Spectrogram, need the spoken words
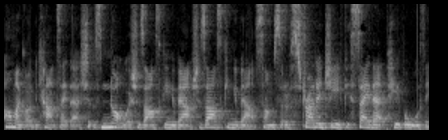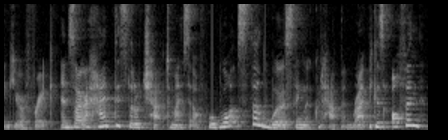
oh my God, you can't say that. It's not what she's asking about. She's asking about some sort of strategy. If you say that, people will think you're a freak. And so I had this little chat to myself. Well, what's the worst thing that could happen, right? Because often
